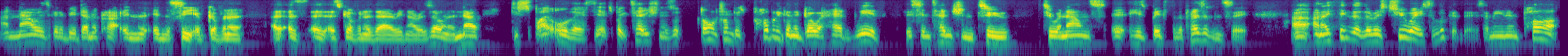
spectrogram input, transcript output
And now is going to be a Democrat in the, in the seat of governor as, as governor there in Arizona. Now, despite all this, the expectation is that Donald Trump is probably going to go ahead with this intention to to announce his bid for the presidency. Uh, and I think that there is two ways to look at this. I mean, in part,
